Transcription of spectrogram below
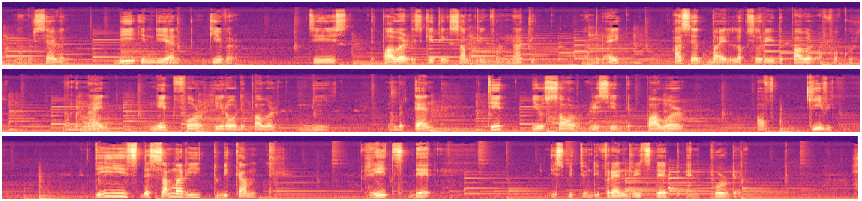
Number seven, be Indian giver. This the power is getting something for nothing. Number eight, asset by luxury the power of focus. Number nine, need for hero the power me. Number ten, teeth you shall receive the power of giving. This the summary to become rich dad. This between different rich dad and poor dad.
